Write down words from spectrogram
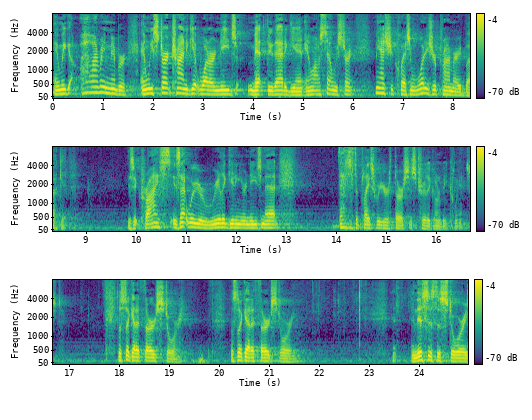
and we go, oh, I remember. And we start trying to get what our needs met through that again. And all of a sudden, we start, let me ask you a question. What is your primary bucket? Is it Christ? Is that where you're really getting your needs met? That is the place where your thirst is truly going to be quenched. Let's look at a third story. Let's look at a third story. And this is the story.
